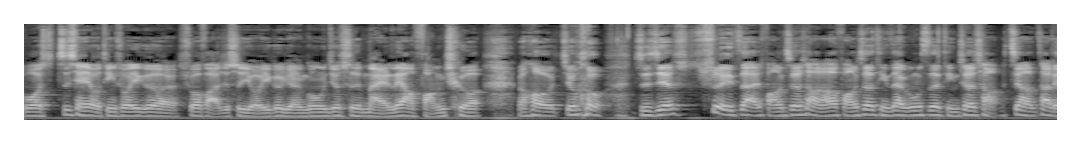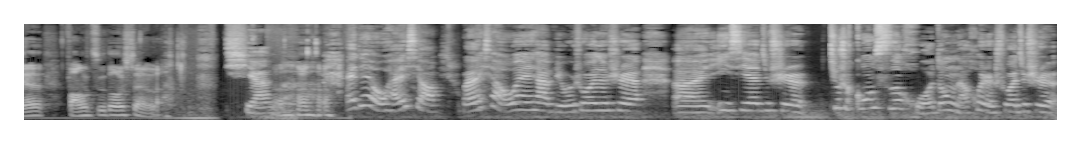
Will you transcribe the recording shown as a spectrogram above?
我之前有听说一个说法，就是有一个员工就是买辆房车，然后就直接睡在房车上，然后房车停在公司的停车场，这样他连房租都省了。天呐，哎，对，我还想，我还想问一下，比如说就是呃一些就是就是公司活动的，或者说就是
